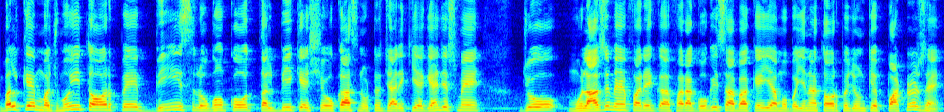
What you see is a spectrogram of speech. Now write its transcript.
बल्कि मजमू तौर पर बीस लोगों को तलबी के शोकास नोटिस जारी किया गया है, जिसमें जो मुलाजिम हैं फ़र फ़रा गोगी साहबा के या मुबैना तौर पर जो उनके पार्टनर्स हैं,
